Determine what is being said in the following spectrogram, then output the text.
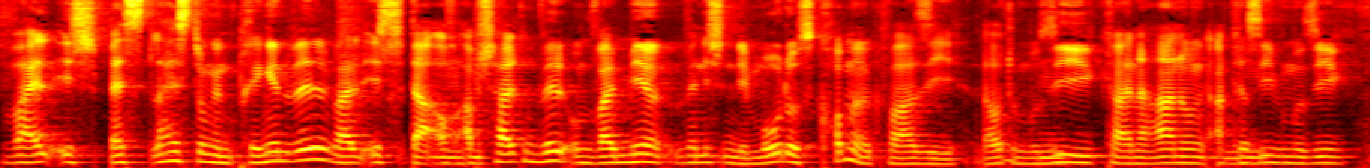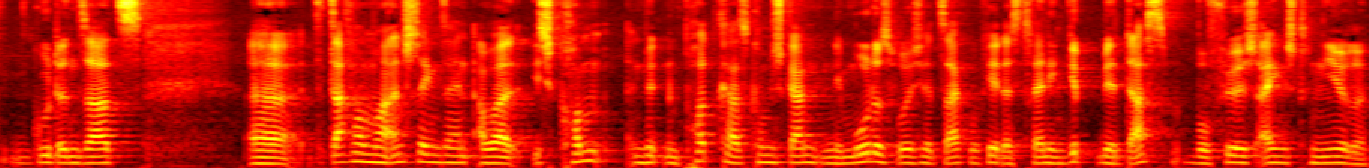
weil ich Bestleistungen bringen will, weil ich da auch mhm. abschalten will und weil mir, wenn ich in den Modus komme, quasi laute mhm. Musik, mhm. keine Ahnung, aggressive mhm. Musik, guten Satz, äh, darf auch mal anstrengend sein, aber ich komme mit einem Podcast, komme ich gar nicht in den Modus, wo ich jetzt sage, okay, das Training gibt mir das, wofür ich eigentlich trainiere.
